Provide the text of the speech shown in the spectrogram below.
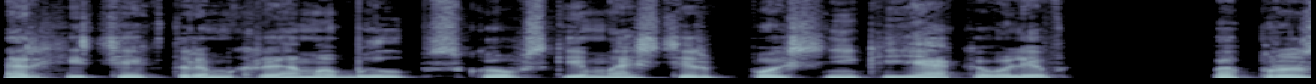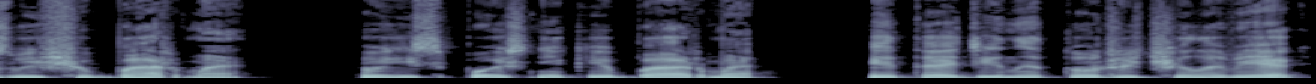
архитектором храма был псковский мастер Постник Яковлев по прозвищу Барма, то есть Постник и Барма – это один и тот же человек,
